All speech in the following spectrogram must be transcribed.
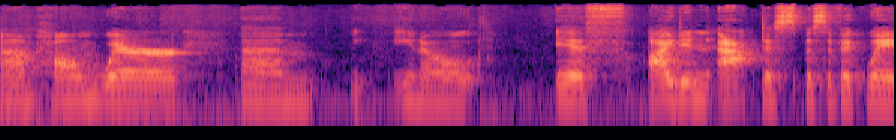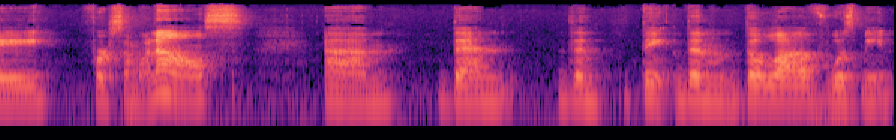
um, home where, um, you know, if I didn't act a specific way for someone else, um, then then then the love was being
